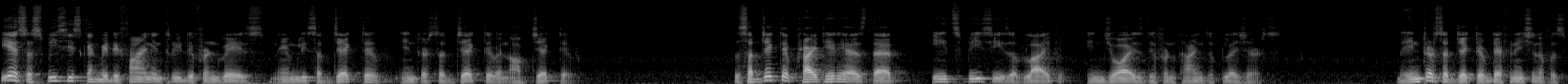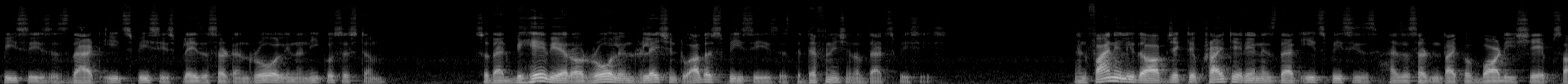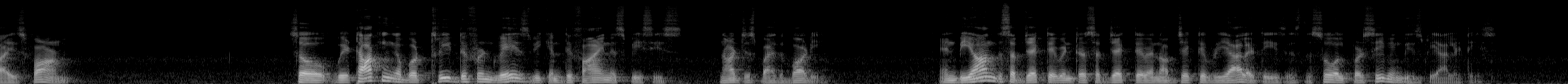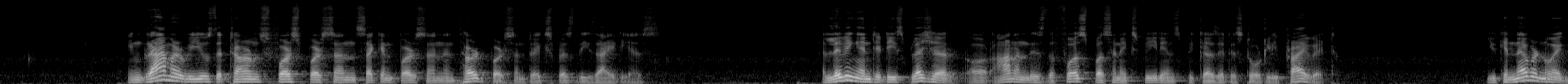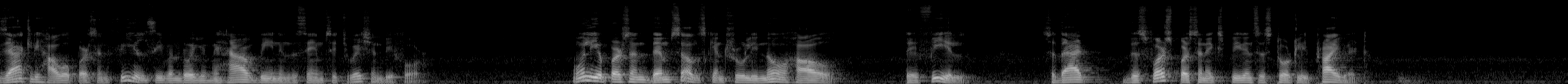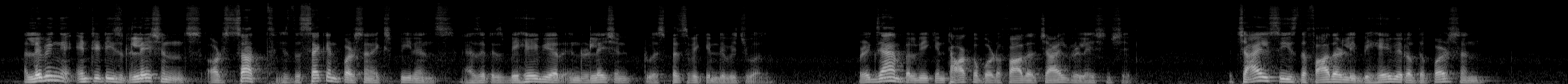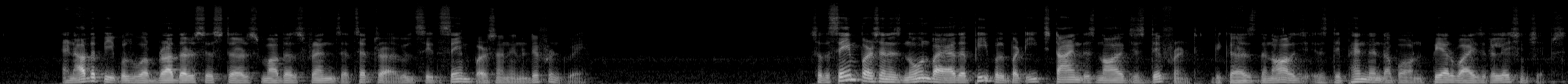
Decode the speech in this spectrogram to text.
Yes, a species can be defined in three different ways, namely subjective, intersubjective, and objective. The subjective criteria is that each species of life enjoys different kinds of pleasures. The intersubjective definition of a species is that each species plays a certain role in an ecosystem, so that behavior or role in relation to other species is the definition of that species. And finally, the objective criterion is that each species has a certain type of body, shape, size, form. So, we're talking about three different ways we can define a species not just by the body. And beyond the subjective, intersubjective, and objective realities is the soul perceiving these realities. In grammar, we use the terms first person, second person, and third person to express these ideas. A living entity's pleasure or anand is the first person experience because it is totally private. You can never know exactly how a person feels, even though you may have been in the same situation before. Only a person themselves can truly know how they feel, so that this first person experience is totally private. A living entity's relations or sat is the second person experience as it is behavior in relation to a specific individual. For example, we can talk about a father child relationship. The child sees the fatherly behavior of the person and other people who are brothers, sisters, mothers, friends, etc., will see the same person in a different way. So the same person is known by other people, but each time this knowledge is different because the knowledge is dependent upon pairwise relationships.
